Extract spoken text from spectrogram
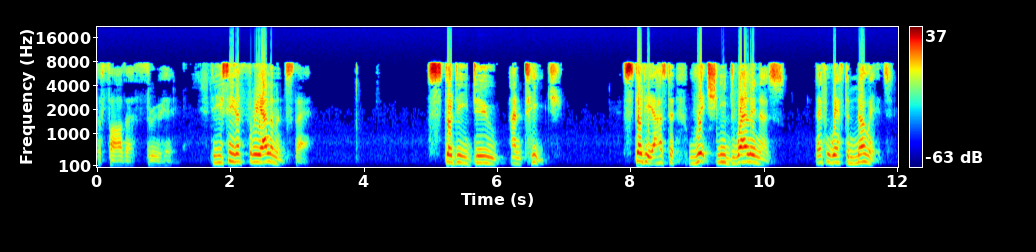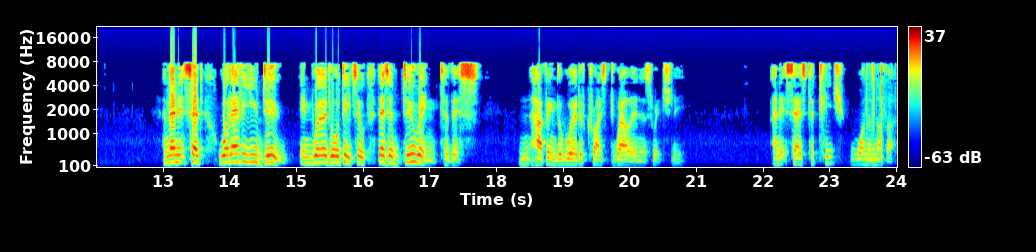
the Father through him. Do you see the three elements there? Study, do, and teach. Study, it has to richly dwell in us. Therefore we have to know it. And then it said, whatever you do in word or deed. So there's a doing to this, having the word of Christ dwell in us richly. And it says to teach one another.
